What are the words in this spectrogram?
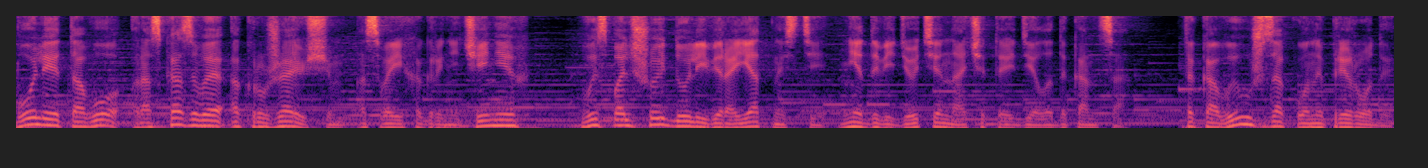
Более того, рассказывая окружающим о своих ограничениях, вы с большой долей вероятности не доведете начатое дело до конца. Таковы уж законы природы.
